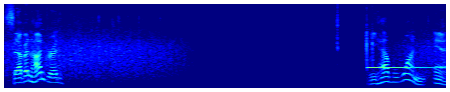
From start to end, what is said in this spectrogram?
Seven hundred. We have one N.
